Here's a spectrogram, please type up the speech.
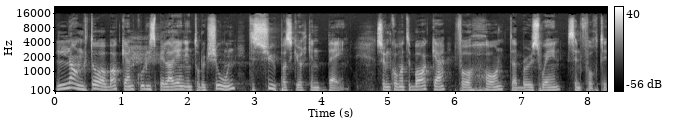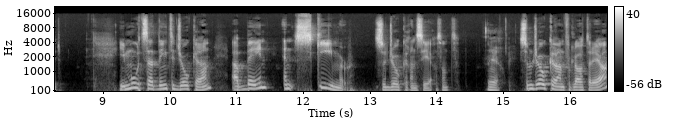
langt over bakken, hvor de spiller inn introduksjonen til superskurken Bane, som kommer tilbake for å haunte Bruce Wayne sin fortid. I motsetning til jokeren er Bane en schemer. som jokeren sier. sant? Ja. Som jokeren forklarte det, ja.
